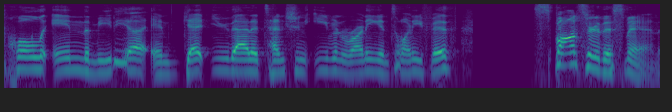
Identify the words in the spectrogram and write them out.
pull in the media and get you that attention even running in 25th, sponsor this man.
